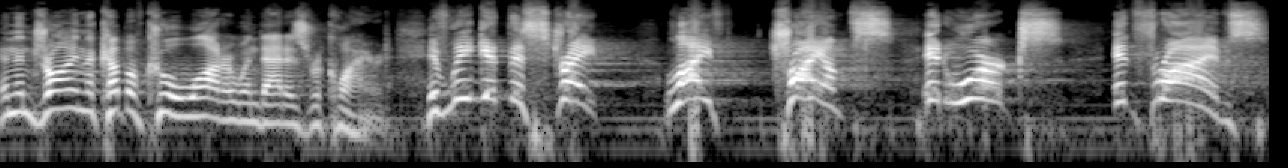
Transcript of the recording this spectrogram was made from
and then drawing the cup of cool water when that is required. If we get this straight, life triumphs, it works, it thrives.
